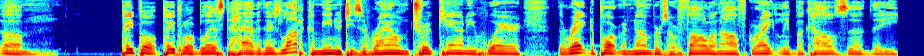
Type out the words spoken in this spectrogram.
um, people people are blessed to have it. There's a lot of communities around Troup County where the rec department numbers are falling off greatly because of the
